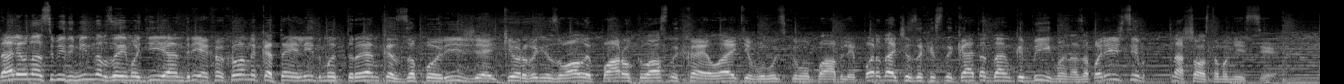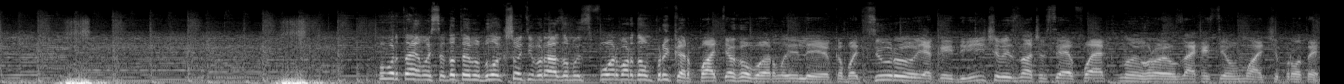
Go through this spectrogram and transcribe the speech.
Далі у нас відмінна взаємодія Андрія Хохоника та Елі Дмитренка з Запоріжжя, які організували пару класних хайлайтів у луцькому баблі. Передача захисника та данки Бігмена запоріжців на шостому місці. Повертаємося до теми блокшотів разом із форвардом Прикарпаття Говерли Ілією Кабацюрою, який двічі відзначився ефектною грою в захисті в матчі проти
